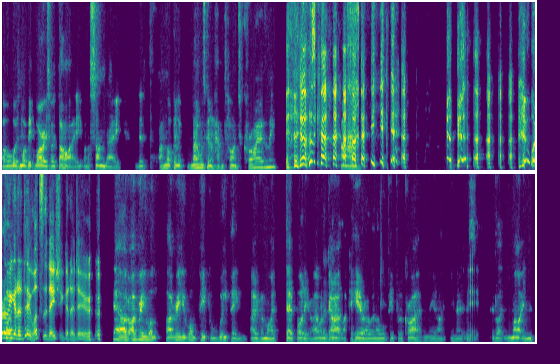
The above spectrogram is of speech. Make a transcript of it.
I've always my big worry is if I die on a Sunday, that I'm not gonna, no one's gonna have time to cry over me. I was gonna- Um, yeah. what are we Um, gonna do? What's the nation gonna do? Yeah, I, I really want, I really want people weeping over my dead body. Right? I want to go Mhm. out like a hero, and I want people to cry over me. Like you know, it's like Martin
